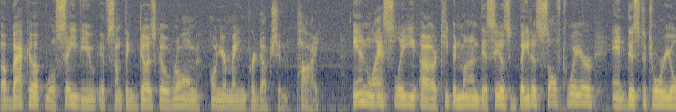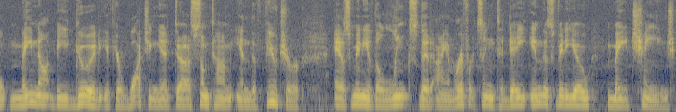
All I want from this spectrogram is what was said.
a backup will save you if something does go wrong on your main production Pi. And lastly, uh, keep in mind this is beta software, and this tutorial may not be good if you're watching it uh, sometime in the future as many of the links that I am referencing today in this video may change.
